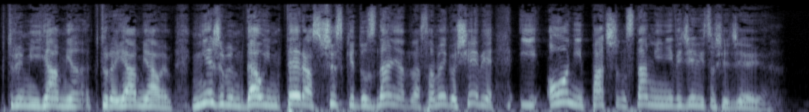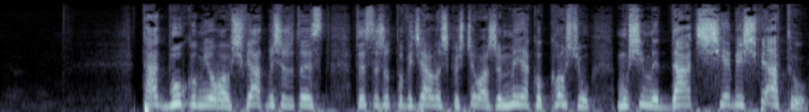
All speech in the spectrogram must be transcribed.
którymi ja które ja miałem. Nie, żebym dał im teraz wszystkie doznania dla samego siebie i oni, patrząc na mnie, nie wiedzieli, co się dzieje. Tak Bóg umiłował świat. Myślę, że to jest, to jest też odpowiedzialność Kościoła, że my jako Kościół musimy dać siebie światu.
